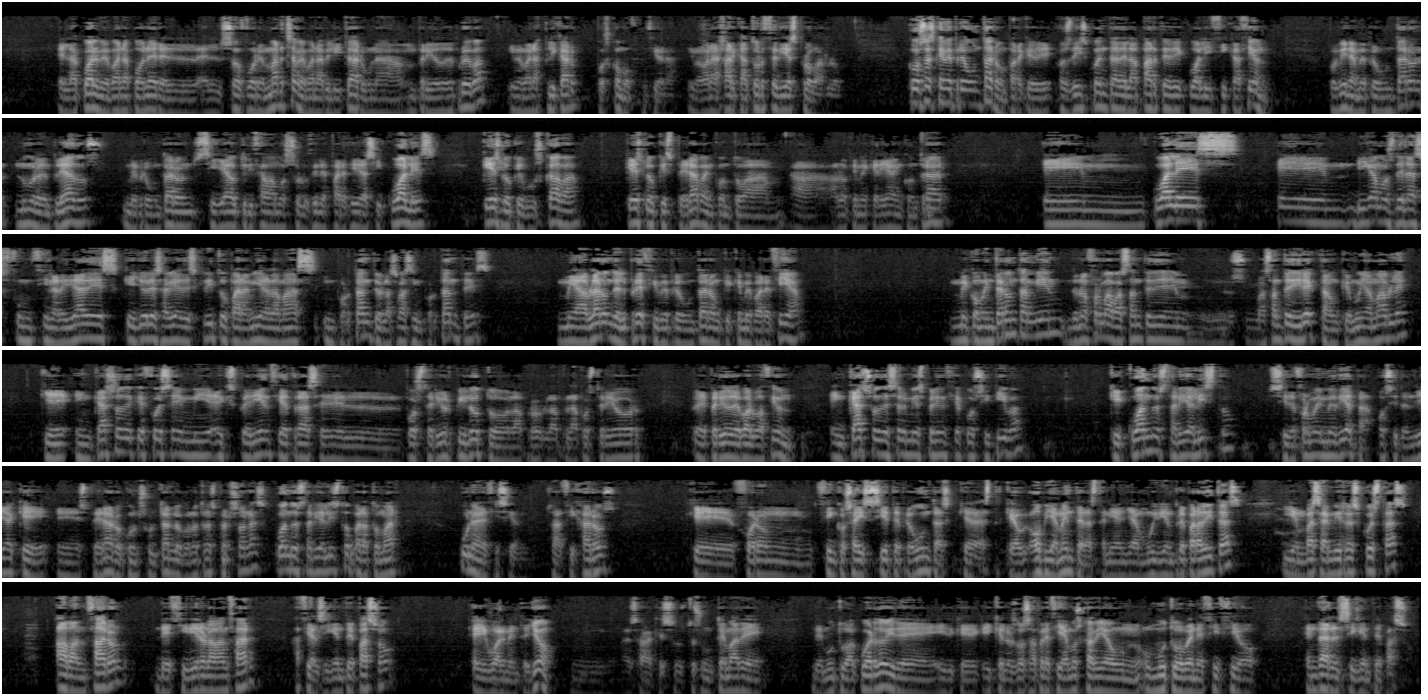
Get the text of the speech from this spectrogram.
en la cual me van a poner el, software en marcha, me van a habilitar un periodo de prueba y me van a explicar pues cómo funciona. Y me van a dejar 14 días probarlo. Cosas que me preguntaron para que os deis cuenta de la parte de cualificación. Pues mira, me preguntaron número de empleados, me preguntaron si ya utilizábamos soluciones parecidas y cuáles, qué es lo que buscaba, qué es lo que esperaba en cuanto a, lo que me quería encontrar, em, cuáles eh, digamos, de las funcionalidades que yo les había descrito para mí era la más importante o las más importantes. Me hablaron del precio y me preguntaron que qué me parecía. Me comentaron también, de una forma bastante, bastante directa, aunque muy amable, que en caso de que fuese mi experiencia tras el posterior piloto, la, la, posterior eh, periodo de evaluación, en caso de ser mi experiencia positiva, que cuando estaría listo, si de forma inmediata o si tendría que eh, esperar o consultarlo con otras personas, cuándo estaría listo para tomar una decisión. O sea, fijaros que fueron 5, 6, 7 preguntas que, que obviamente las tenían ya muy bien preparaditas y en base a mis respuestas avanzaron decidieron avanzar hacia el siguiente paso e igualmente yo. O sea, que esto es un tema de, mutuo acuerdo y de que, los dos apreciamos que había un, mutuo beneficio en dar el siguiente paso.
